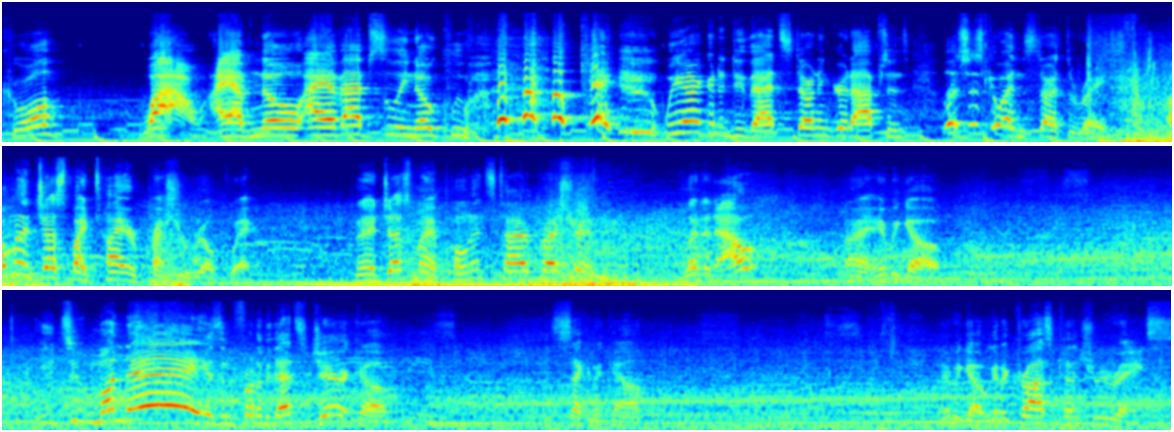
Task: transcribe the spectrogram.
Cool. Wow, I have no, I have absolutely no clue. okay, we aren't gonna do that. Starting grid options. Let's just go ahead and start the race. I'm gonna adjust my tire pressure real quick. I'm gonna adjust my opponent's tire pressure and let it out. All right, here we go. YouTube Money is in front of me. That's Jericho. His second account. Here we go. We got a cross country race.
